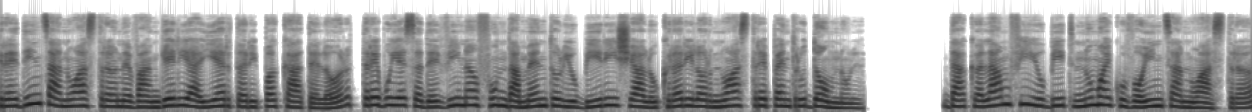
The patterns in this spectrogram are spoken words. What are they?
Credința noastră în Evanghelia iertării păcatelor trebuie să devină fundamentul iubirii și a lucrărilor noastre pentru Domnul. Dacă l-am fi iubit numai cu voința noastră,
